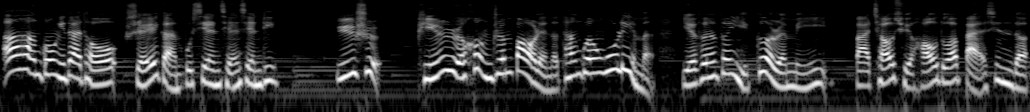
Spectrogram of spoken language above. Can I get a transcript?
安汉公一带头，谁敢不献钱献地？于是，平日横征暴敛的贪官污吏们也纷纷以个人名义，把巧取豪夺百姓的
